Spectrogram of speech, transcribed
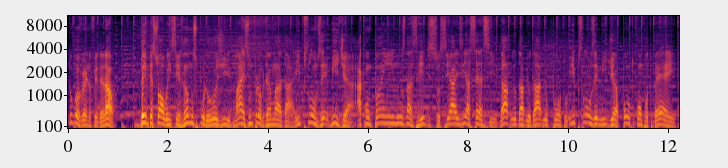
do governo federal. Bem, pessoal, encerramos por hoje mais um programa da YZ Media. Acompanhe-nos nas redes sociais e acesse www.yzmedia.com.br.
